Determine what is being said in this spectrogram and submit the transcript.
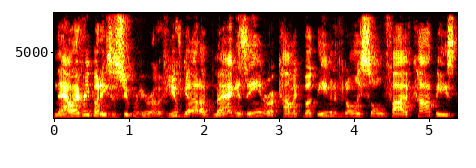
Now everybody's a superhero. If you've got a magazine or a comic book, even if it only sold five copies,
